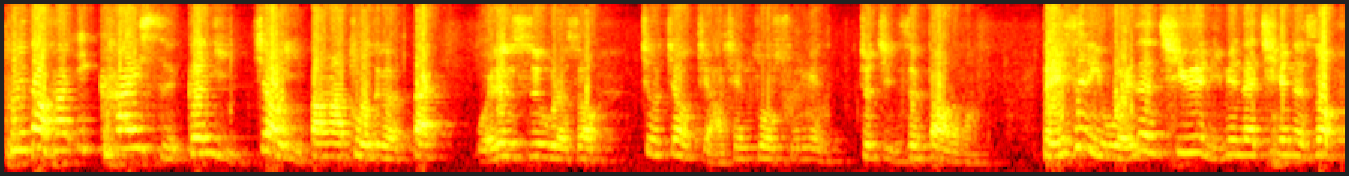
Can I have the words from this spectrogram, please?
推到他一开始跟乙叫乙帮他做这个代委任事务的时候，就叫甲先做书面，就谨慎到了吗？等于是你委任契约里面在签的时候，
